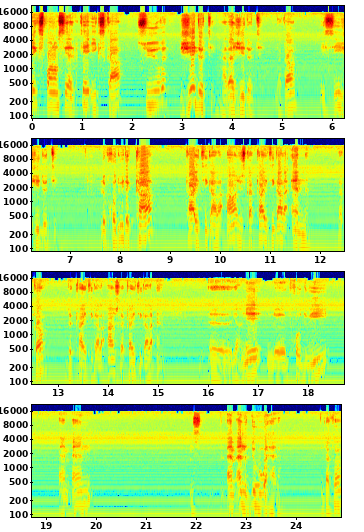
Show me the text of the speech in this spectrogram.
exponentielles txk sur g de t هذا g de t d'accord ici g de t le produit de k k est égal à 1 jusqu'à k est égal à n d'accord de k est égal à 1 jusqu'à k est égal à n euh, يعني le produit mn mn الدو هو هذا d'accord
